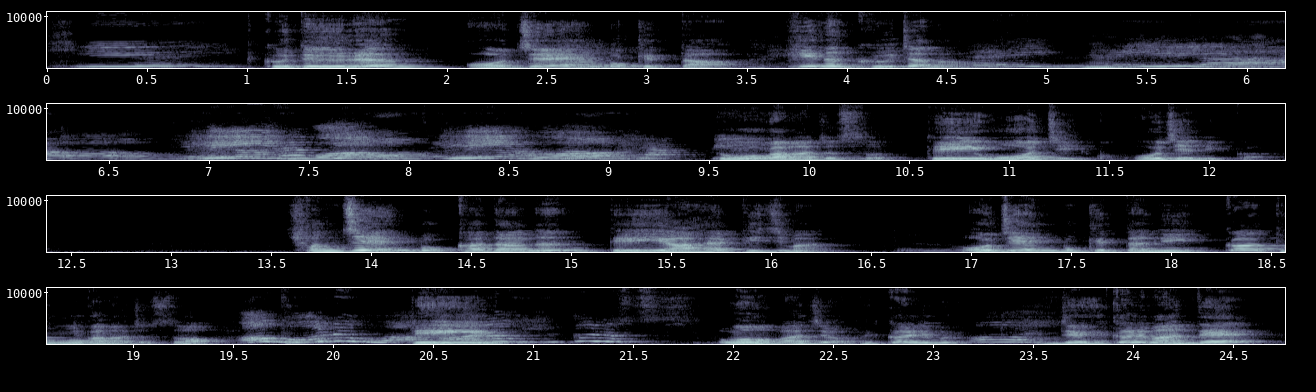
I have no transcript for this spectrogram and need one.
He 그들은 어제 행복했다. he는 그잖아. They, 음. they are, they were, they were happy. 동호가 맞았어. they was 어제니까. 현재 행복하다는 they are happy지만 어제 행복했다니까 동호가 맞았어. 아, They- 와. 아, 헷갈렸어. 어 맞아. 헷갈리면 이제 헷갈리면 안 돼.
